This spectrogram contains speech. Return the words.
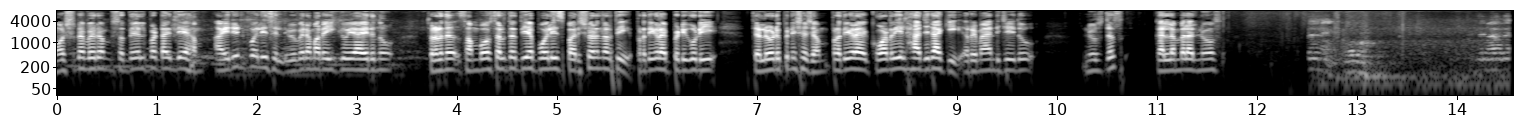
മോഷണ വിവരം ശ്രദ്ധയിൽപ്പെട്ട ഇദ്ദേഹം ഐരിൽ പോലീസിൽ വിവരമറിയിക്കുകയായിരുന്നു തുടർന്ന് സംഭവ സ്ഥലത്തെത്തിയ പോലീസ് പരിശോധന നടത്തി പ്രതികളെ പിടികൂടി. തെളിവെടുപ്പിന് ശേഷം പ്രതികളെ കോടതിയിൽ ഹാജരാക്കി റിമാൻഡ് ചെയ്തു. News desk Kallambala news. ഇതിനകത്ത്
